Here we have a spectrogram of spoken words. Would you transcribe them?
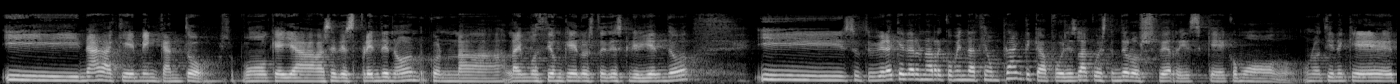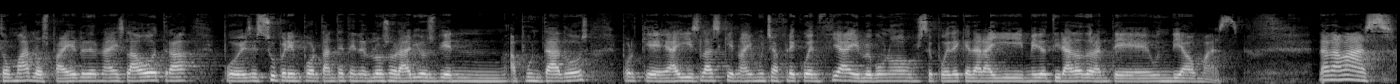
Y nada, que me encantó. Supongo que ya se desprende, ¿no? Con la, la emoción que lo estoy describiendo. Y si tuviera que dar una recomendación práctica, pues es la cuestión de los ferries, que como uno tiene que tomarlos para ir de una isla a otra, pues es súper importante tener los horarios bien apuntados, porque hay islas que no hay mucha frecuencia y luego uno se puede quedar ahí medio tirado durante un día o más. Nada más,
